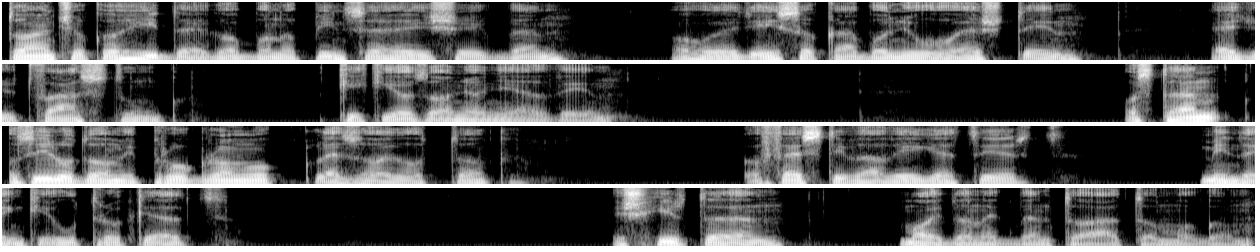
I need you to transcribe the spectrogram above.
Talán csak a hideg abban a pincehelyiségben, ahol egy éjszakában nyúló estén együtt fáztunk, kiki az anyanyelvén. Aztán az irodalmi programok lezajlottak, a fesztivál véget ért, mindenki útra kelt, és hirtelen Majdanekben találtam magam.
